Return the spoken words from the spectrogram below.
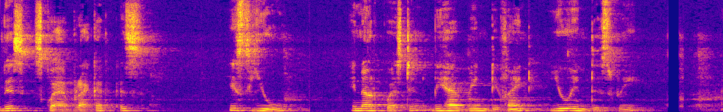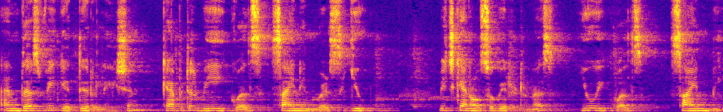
this square bracket is, is u. In our question we have been defined u in this way and thus we get the relation capital V equals sine inverse u which can also be written as u equals sine V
